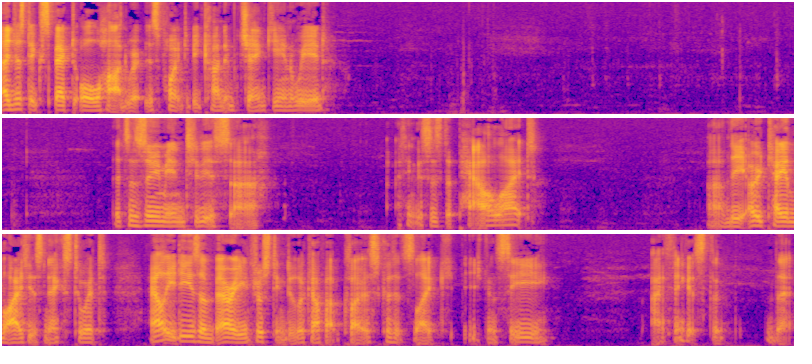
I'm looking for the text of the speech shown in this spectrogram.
I just expect all hardware at this point to be kind of janky and weird. Let's zoom into this. Uh, I think this is the power light. Um, the OK light is next to it. LEDs are very interesting to look up up close because it's like you can see. I think it's the the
